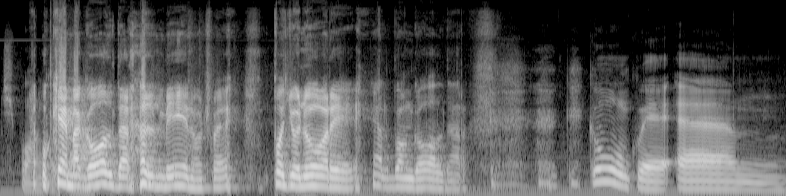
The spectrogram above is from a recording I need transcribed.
ci può Ok, ma stare. Goldar almeno, cioè, un po' di onore al buon Goldar. Comunque, ehm,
